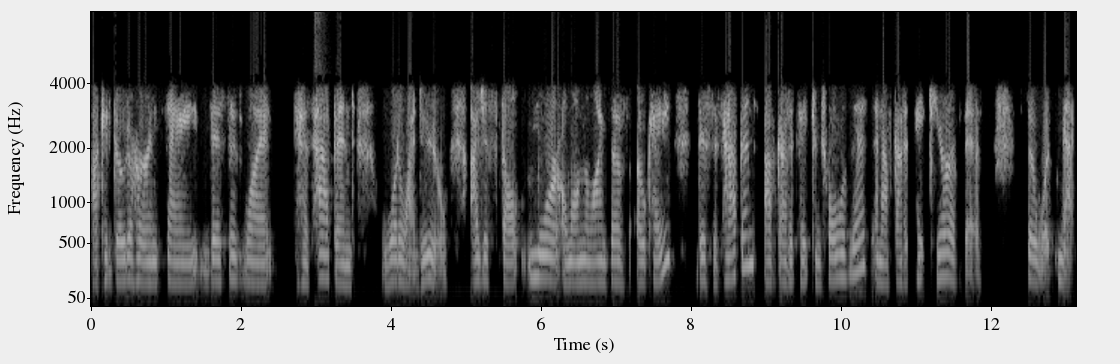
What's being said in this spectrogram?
I could go to her and say, this is what has happened. What do I do? I just felt more along the lines of, okay, this has happened. I've got to take control of this and I've got to take care of this. So what's next?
